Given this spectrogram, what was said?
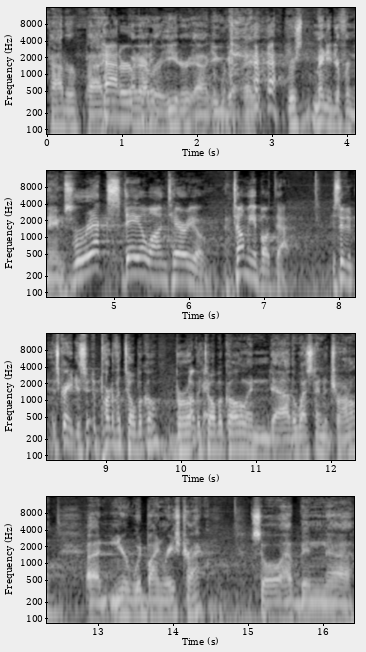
Patter, Patty, Patter, whatever, Patty. heater. Yeah, you can get. there's many different names. Rexdale, Ontario. Tell me about that. Is it a, It's great. It's part of Etobicoke, borough Okay. of Etobicoke, and uh, the west end of Toronto, uh, near Woodbine Racetrack. So I have been uh,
